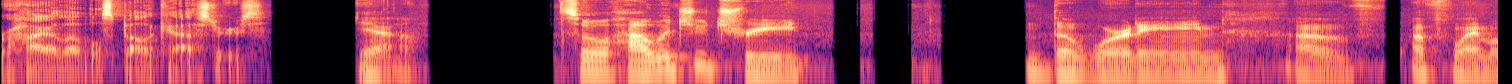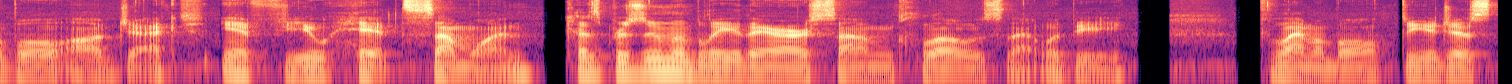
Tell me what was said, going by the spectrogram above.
for higher level spellcasters. Yeah, so, how would you treat the wording of a flammable object if you hit someone? Because presumably there are some clothes that would be flammable. Do you just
